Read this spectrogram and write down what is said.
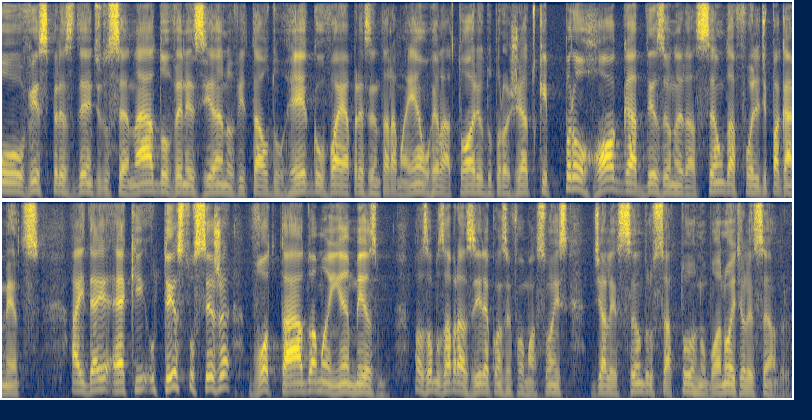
O vice-presidente do Senado, veneziano Vital do Rego, vai apresentar amanhã o relatório do projeto que prorroga a desoneração da folha de pagamentos. A ideia é que o texto seja votado amanhã mesmo. Nós vamos a Brasília com as informações de Alessandro Saturno. Boa noite, Alessandro.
